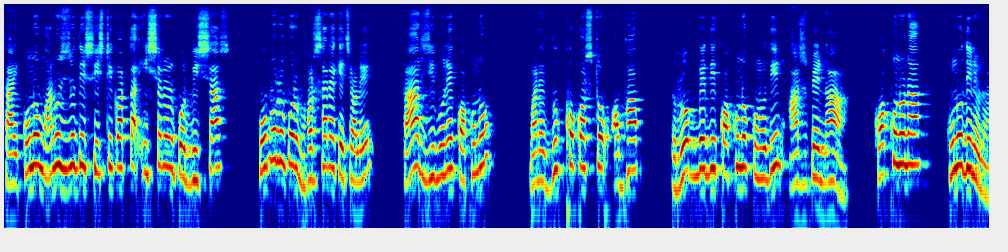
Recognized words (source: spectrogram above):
তাই কোনো মানুষ যদি সৃষ্টিকর্তা ঈশ্বরের উপর বিশ্বাস, প্রভুর উপর ভরসা রেখে চলে, তার জীবনে কখনো মানে দুঃখ, কষ্ট, অভাব, রোগ ব্যাধি কখনো কোনো দিন আসবে না। কখনো না কোনো দিনও না।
